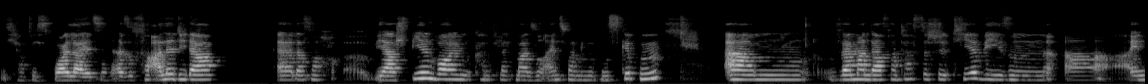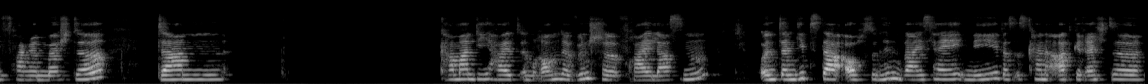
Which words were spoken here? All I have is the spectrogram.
ich hoffe, ich spoiler jetzt nicht, also für alle, die da äh, das noch äh, ja, spielen wollen, können vielleicht mal so ein, zwei Minuten skippen. Ähm, wenn man da fantastische Tierwesen äh, einfangen möchte, dann kann man die halt im Raum der Wünsche freilassen. Und dann gibt es da auch so einen Hinweis, hey, nee, das ist keine artgerechte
